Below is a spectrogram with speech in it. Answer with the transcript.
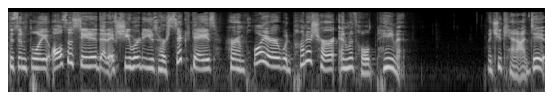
This employee also stated that if she were to use her sick days, her employer would punish her and withhold payment, which you cannot do.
